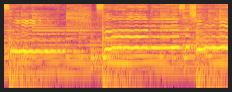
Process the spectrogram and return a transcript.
sing. Sun is a shield.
